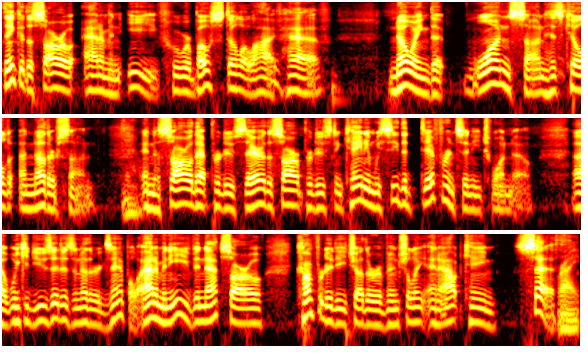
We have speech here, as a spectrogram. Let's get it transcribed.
Think of the sorrow Adam and Eve, who were both still alive, have, knowing that one son has killed another son. And the sorrow that produced there, the sorrow produced in Cain. And we see the difference in each one, though. Uh, we could use it as another example. Adam and Eve, in that sorrow, comforted each other eventually, and out came Seth, Right.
